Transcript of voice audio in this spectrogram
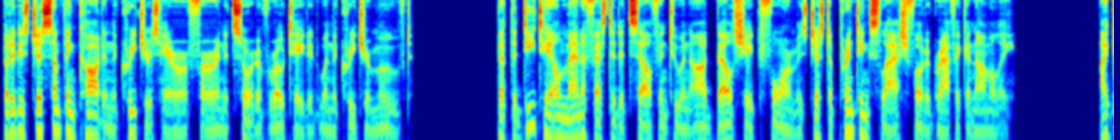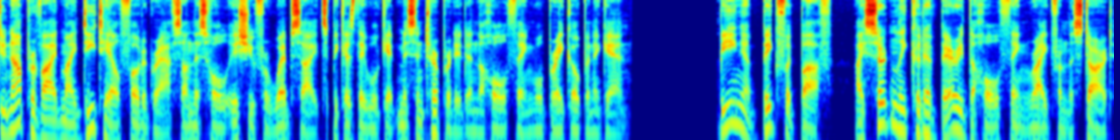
but it is just something caught in the creature's hair or fur and it sort of rotated when the creature moved. That the detail manifested itself into an odd bell-shaped form is just a printing slash photographic anomaly. I do not provide my detail photographs on this whole issue for websites because they will get misinterpreted and the whole thing will break open again. Being a Bigfoot buff, I certainly could have buried the whole thing right from the start,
